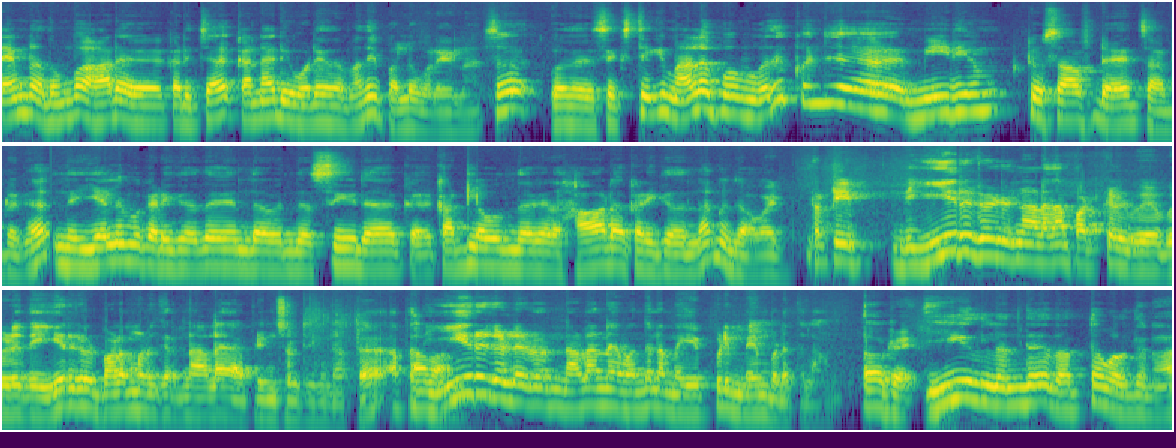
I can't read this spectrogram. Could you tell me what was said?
டைமில் ரொம்ப ஹார்டை கடிச்சா கண்ணாடி உடையிற மாதிரி பல்லு உடையலாம். ஸோ ஒரு சிக்ஸ்டிக்கு மேலே போகும்போது கொஞ்சம் மீடியம் டு சாஃப்ட் டயட் சாப்பிடுங்க. இந்த எலும்பு கடிக்கிறது இல்லை இந்த சீடை கட்டில் உந்த ஹார்டாக கடிக்கிறதெல்லாம் கொஞ்சம் அவாய்ட் டாக்டர் இந்த ஈறுகள்னால தான் பற்கள் வி- விழுது. ஈறுகள் பலம் எடுக்கிறதுனால அப்படின்னு சொல்றீங்க டாக்டர் அப்போ இந்த. ஈறுகளோட நலனை வந்து நம்ம எப்படி மேம்படுத்தலாம்? ஓகே ஈருலேருந்து ரத்தம் வருதுன்னா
